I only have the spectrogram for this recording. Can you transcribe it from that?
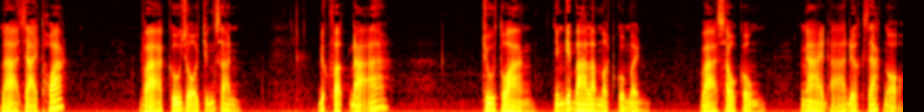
là giải thoát và cứu rỗi chúng sanh. Đức phật đã chu toàn những cái ba la mật của mình và sau cùng ngài đã được giác ngộ.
